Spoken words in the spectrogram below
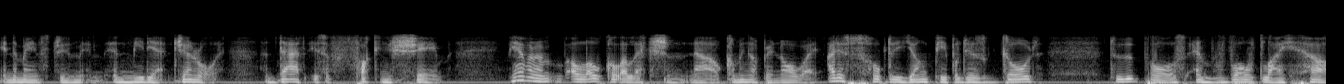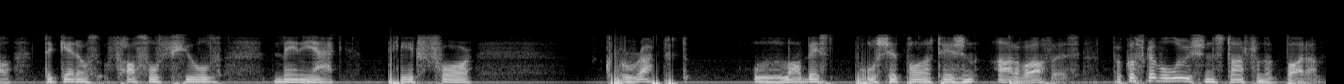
in the mainstream and media generally. And that is a fucking shame. We have a, a, local election now coming up in Norway. I just hope the young people just go to the polls and vote like hell to get those fossil fuels maniac paid for corrupt lobbyist bullshit politician out of office. Because revolutions start from the bottom.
